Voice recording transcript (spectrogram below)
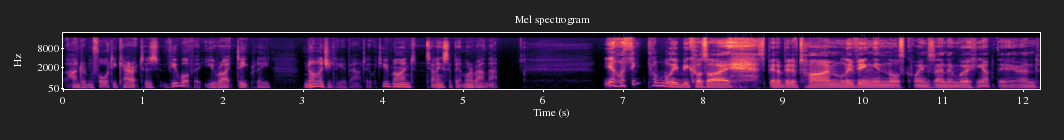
140 characters view of it. You write deeply, knowledgeably about it. Would you mind telling us a bit more about that? Yeah, I think probably because I spent a bit of time living in North Queensland and working up there, and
